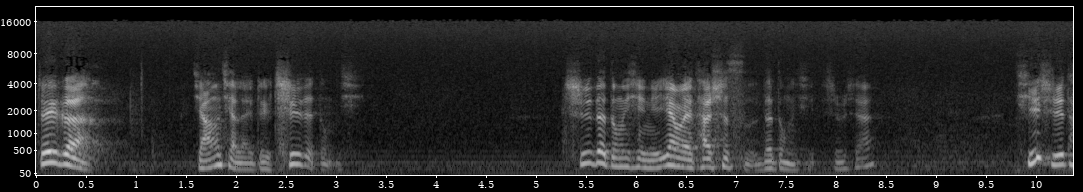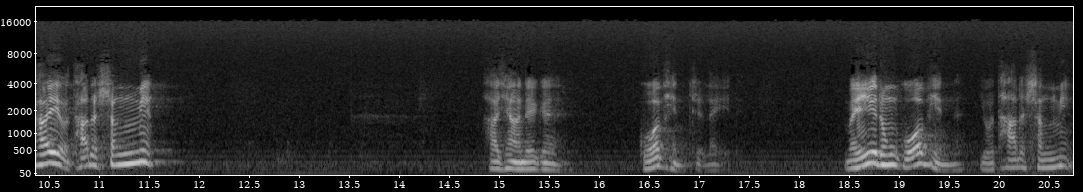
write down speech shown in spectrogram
这个讲起来，这吃的东西，吃的东西，你认为它是死的东西，是不是？其实它有它的生命，好像这个果品之类的。每一种果品呢，有它的生命。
